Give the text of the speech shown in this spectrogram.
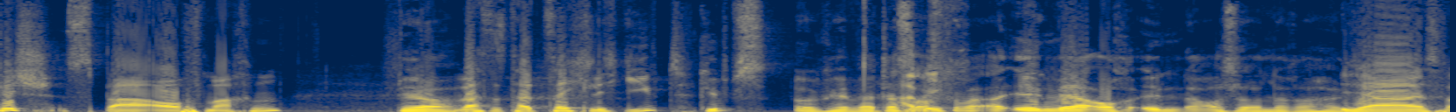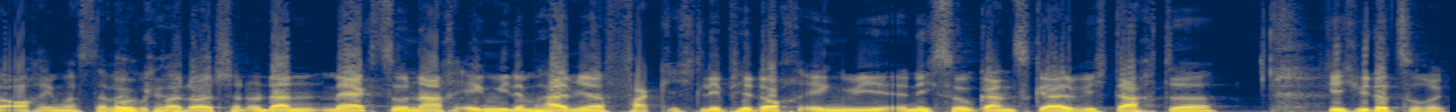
Fischspa aufmachen, Ja. was es tatsächlich gibt. Gibt's? Okay, wer hat das Hab auch ich- gemacht? Ah, Irgendwer auch irgendein Auswanderer halt. Ja, es war auch irgendwas dabei Okay. gut bei Deutschland. Und dann merkst du nach irgendwie einem halben Jahr, fuck, ich lebe hier doch irgendwie nicht so ganz geil, wie ich dachte, gehe ich wieder zurück.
